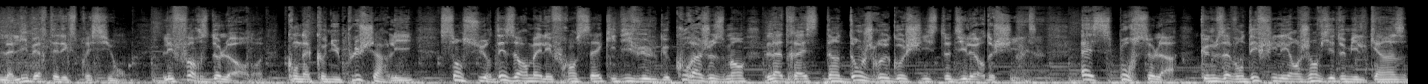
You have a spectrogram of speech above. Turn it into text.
la liberté d'expression. Les forces de l'ordre, qu'on a connues plus Charlie, censurent désormais les Français qui divulguent courageusement l'adresse d'un dangereux gauchiste dealer de shit. Est-ce pour cela que nous avons défilé en janvier 2015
